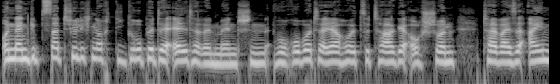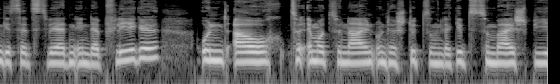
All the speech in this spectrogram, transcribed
Und dann gibt es natürlich noch die Gruppe der älteren Menschen, wo Roboter ja heutzutage auch schon teilweise eingesetzt werden in der Pflege und auch zur emotionalen Unterstützung. Da gibt es zum Beispiel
